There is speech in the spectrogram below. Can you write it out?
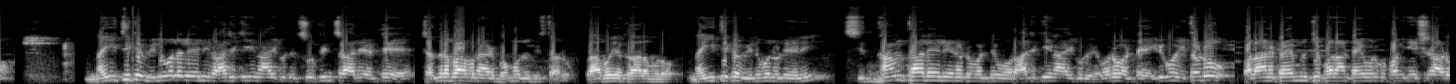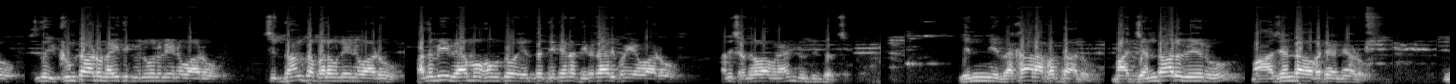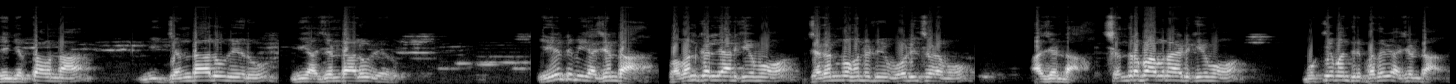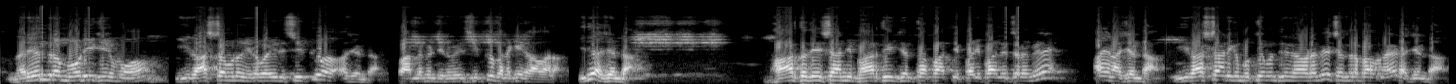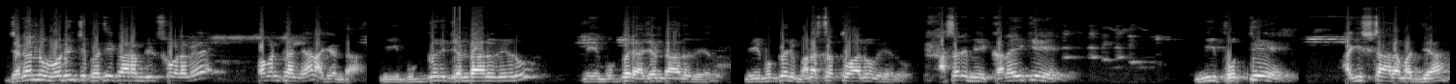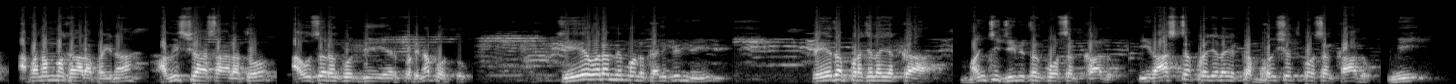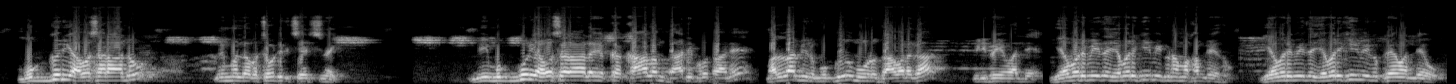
నైతిక విలువలు లేని రాజకీయ నాయకుడిని చూపించాలి అంటే చంద్రబాబు నాయుడు బొమ్మ చూపిస్తారు. రాబోయే కాలంలో నైతిక విలువలు లేని సిద్ధాంతాలే లేనటువంటి ఓ రాజకీయ నాయకుడు ఎవరు అంటే ఇదిగో ఇతడు ఫలాని టైం నుంచి ఫలాని టైం వరకు పనిచేసినాడు. ఇట్లుంటాడు నైతిక విలువలు లేనివాడు సిద్ధాంత బలం లేనివాడు పదవీ వ్యామోహంతో ఎంత దిగైనా దిగజారిపోయేవాడు అని చంద్రబాబు నాయుడు చూపించవచ్చు. ఎన్ని రకాల అబద్ధాలు. మా జెండాలు వేరు మా అజెండా ఒకటే అన్నాడు. నేను చెప్తా ఉన్నా మీ జెండాలు వేరు మీ అజెండాలు వేరు. ఏంటి మీ అజెండా? పవన్ కళ్యాణ్కి ఏమో జగన్మోహన్ రెడ్డిని ఓడించడము అజెండా. చంద్రబాబు నాయుడుకి ఏమో ముఖ్యమంత్రి పదవి అజెండా. నరేంద్ర మోడీకి ఏమో ఈ రాష్ట్రంలో ఇరవై ఐదు సీట్లు అజెండా. పార్లమెంట్ ఇరవై సీట్లు తనకే కావాలా? ఇది అజెండా. భారతదేశాన్ని భారతీయ జనతా పార్టీ పరిపాలించడమే ఆయన అజెండా. ఈ రాష్ట్రానికి ముఖ్యమంత్రి కావడమే చంద్రబాబు నాయుడు అజెండా. జగన్ను ఓడించి ప్రతీకారం తీసుకోవడమే పవన్ కళ్యాణ్ అజెండా. మీ ముగ్గురి జెండాలు వేరు మీ ముగ్గురి అజెండాలు వేరు మీ ముగ్గురి మనస్తత్వాలు వేరు. అసలు మీ కలయికే మీ పొత్తే అయిష్టాల మధ్య అపనమ్మకాల పైన అవిశ్వాసాలతో అవసరం కొద్దీ ఏర్పడిన పొత్తు. కేవలం మిమ్మల్ని కలిపింది పేద ప్రజల యొక్క మంచి జీవితం కోసం కాదు ఈ రాష్ట్ర ప్రజల యొక్క భవిష్యత్ కోసం కాదు. మీ ముగ్గురి అవసరాలు మిమ్మల్ని ఒక చోటికి చేర్చినాయి. మీ ముగ్గురి అవసరాల యొక్క కాలం దాటిపోతానే మళ్ళా మీరు ముగ్గురు మూడు దావలుగా విడిపోయే వాళ్ళే. ఎవరి మీద ఎవరికి మీకు నమ్మకం లేదు. ఎవరి మీద ఎవరికి మీకు ప్రేమ లేవు.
